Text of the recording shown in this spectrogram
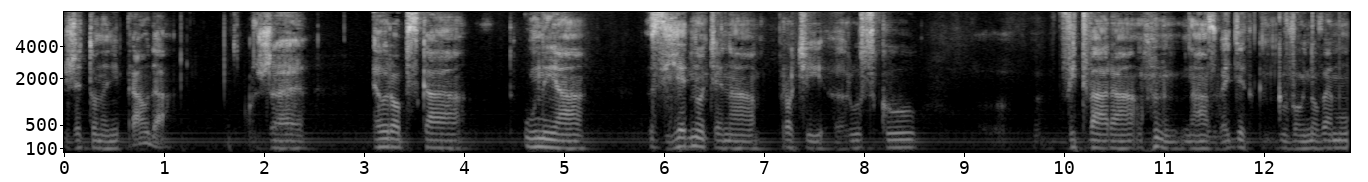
že to není pravda. Že Európska únia zjednotená proti Rusku vytvára nás vedieť k vojnovému,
